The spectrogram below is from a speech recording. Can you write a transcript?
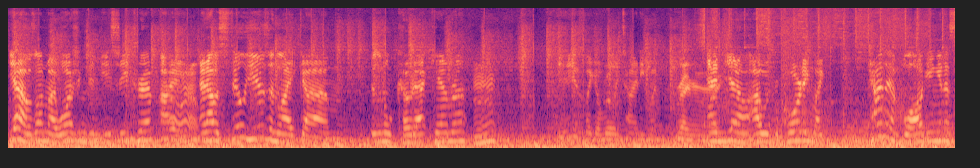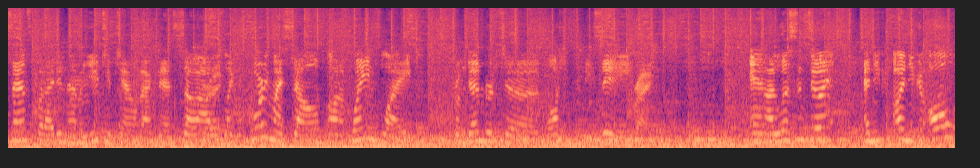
Yeah, I was on my Washington D.C. trip. I Oh, wow. and I was still using like um, was an old Kodak camera. Mm-hmm. It is like a really tiny one. Right, right, right. And you know, I was recording like kind of vlogging in a sense, but I didn't have a YouTube channel back then. So I was like recording myself on a plane flight from Denver to Washington D.C. right. and I listened to it, and you and you could all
